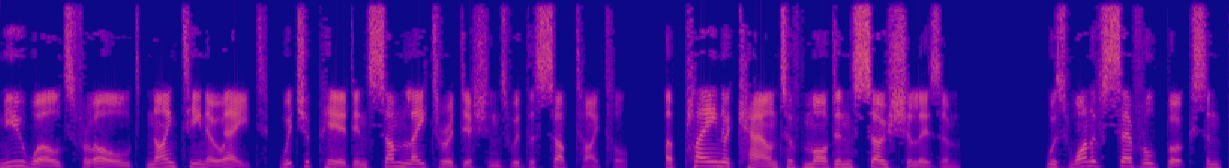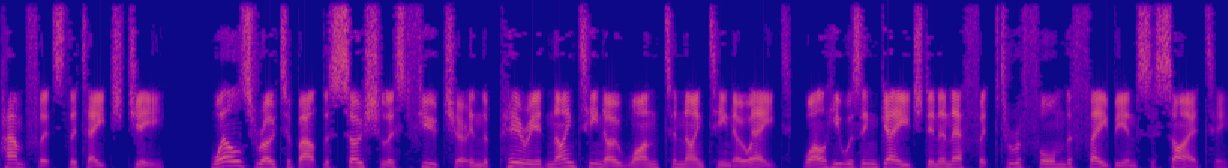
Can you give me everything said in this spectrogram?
New Worlds for Old 1908, which appeared in some later editions with the subtitle, A Plain Account of Modern Socialism, was one of several books and pamphlets that H.G. Wells wrote about the socialist future in the period 1901 to 1908, while he was engaged in an effort to reform the Fabian Society.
